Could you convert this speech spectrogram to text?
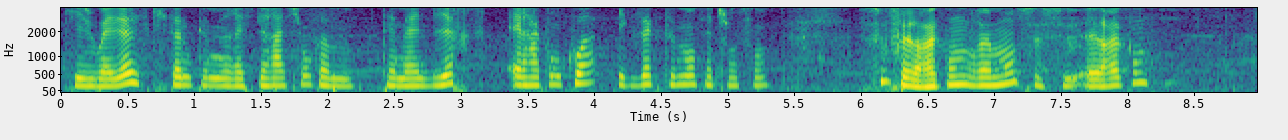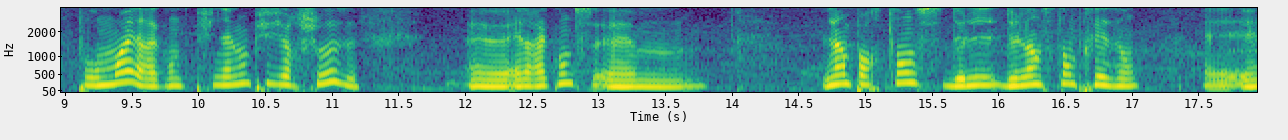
qui est joyeuse, qui sonne comme une respiration, comme t'aimes à le dire. Elle raconte quoi exactement cette chanson? Souffle, elle raconte vraiment, elle raconte, pour moi, elle raconte finalement plusieurs choses. Euh, elle raconte euh, l'importance de l'instant présent. Euh,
